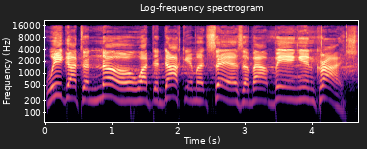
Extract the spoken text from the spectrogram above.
We got to know what the document says about being in Christ.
